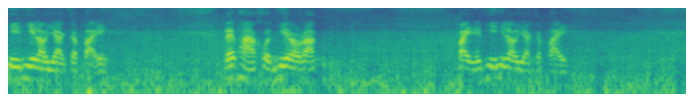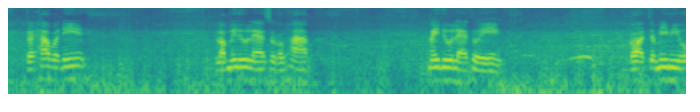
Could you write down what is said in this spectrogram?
ที่ที่เราอยากจะไป ได้พาคนที่เรารัก ไปในที่ที่เราอยากจะไป แต่ถ้าวันนี้เราไม่ดูแลสุขภาพ ไม่ดูแลตัวเอง ก็อาจจะไม่มีโอ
